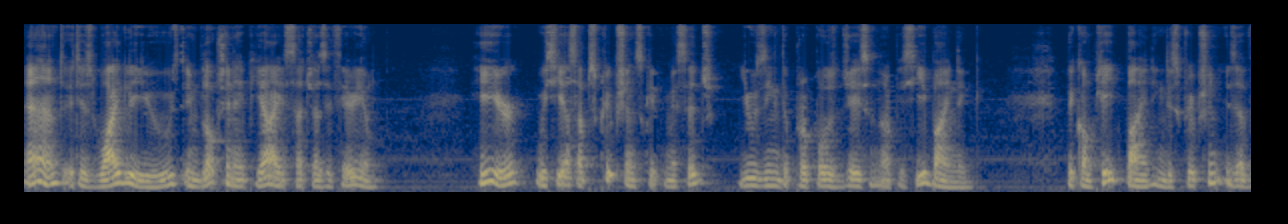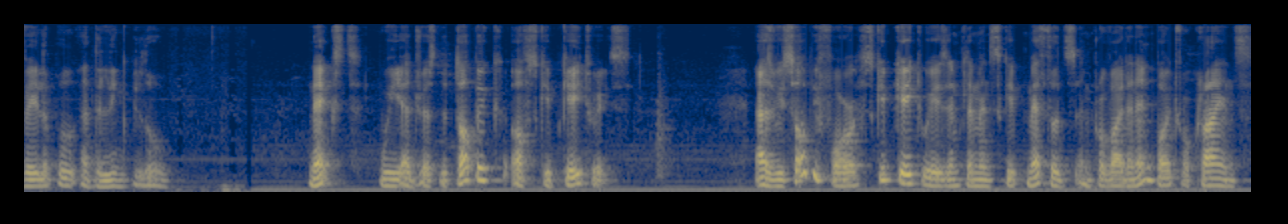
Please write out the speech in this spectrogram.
and it is widely used in blockchain APIs such as Ethereum. Here, we see a subscription SCIP message using the proposed JSON RPC binding. The complete binding description is available at the link below. Next, we address the topic of SCIP gateways. As we saw before, SCIP gateways implement SCIP methods and provide an endpoint for clients.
